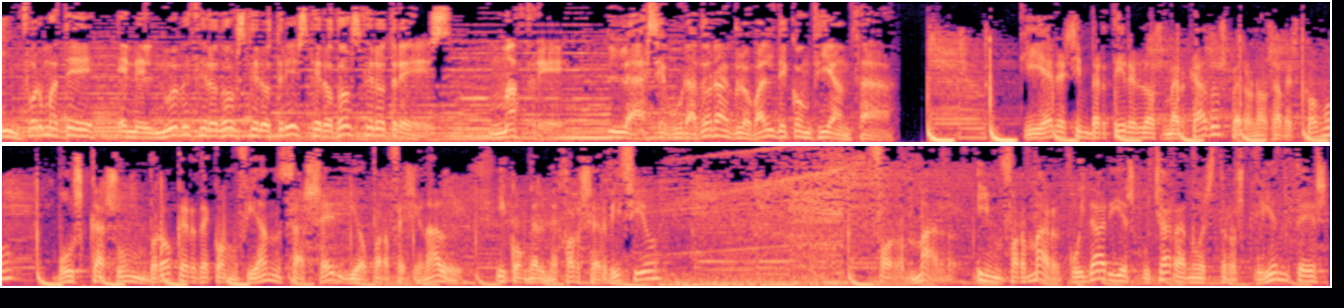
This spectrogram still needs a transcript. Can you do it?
Infórmate en el 902030203. Mafre, la aseguradora global de confianza. ¿Quieres invertir en los mercados pero no sabes cómo? ¿Buscas un broker de confianza serio, profesional y con el mejor servicio? Formar, informar, cuidar y escuchar a nuestros clientes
